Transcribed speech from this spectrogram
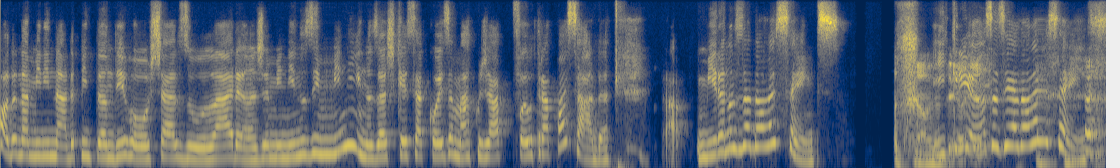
moda na meninada pintando de roxo, azul, laranja, meninos e meninas. Acho que essa coisa, Marco, já foi ultrapassada. Mira nos adolescentes. Não, e crianças e adolescentes.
